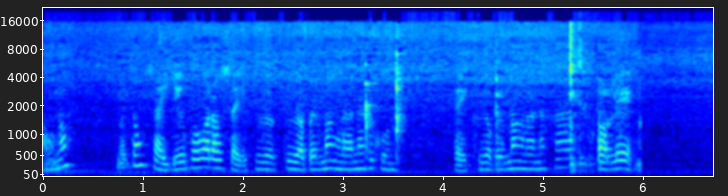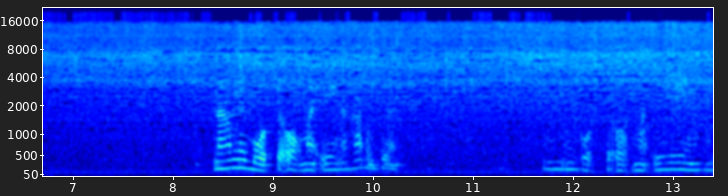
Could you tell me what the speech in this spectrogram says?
วเนาะไม่ต้องใส่เยอะเพราะว่าเราใส่เกลือเกลือไปมั่งแล้วนะทุกคน ใส่เกลือไปมั่งแล้วนะคะ ตอนแรกน้ำในบวบจะออกมาเองนะคะเพื่อนๆน้ำในบวบจะออกมาเองนะคะ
